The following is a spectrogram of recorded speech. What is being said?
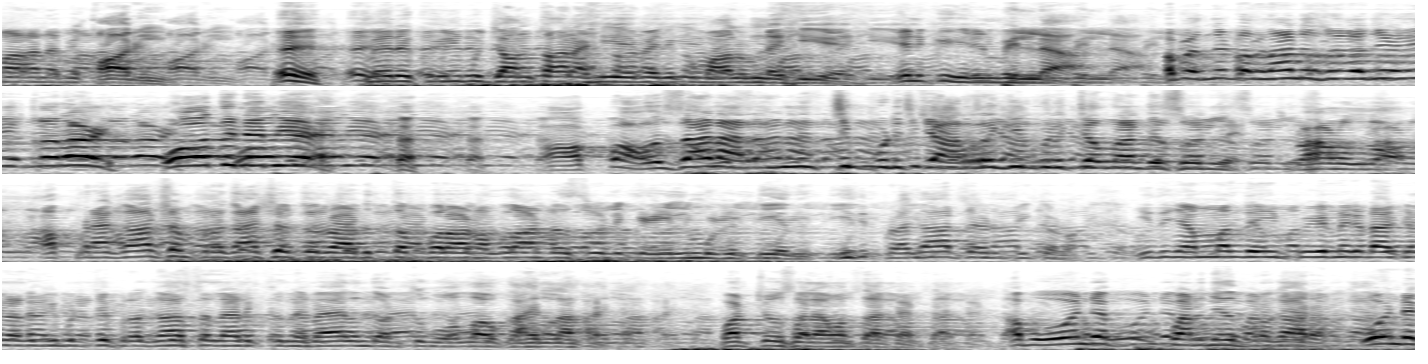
അലൈഹി നബി ഖാരി ഏ മേരക്ക് ഇൽമു ജാൻതാ നഹി ഹൈ മേരെ കോ മാലൂം നഹി ഹൈ എനിക്ക് ഇൽമില്ല. അപ്പൊ എന്നിട്ട് അള്ളാന്റെ റസൂൽ പറഞ്ഞു, "ഇഖ്റഅ ഓദ് നബിയെ. അപ്പോൾ അവസാനം അറിഞ്ഞു പിടിച്ച് അറകി പിടിച്ച അള്ളാന്റെ റസൂലിനെ. സുബ്ഹാനല്ലാഹ് ആ പ്രകാശം പ്രകാശത്തോട് അടുത്തപ്പോഴാണ് അള്ളാഹ് റസൂലിക്ക് എൽമു കിട്ടിയത്. ഇത് പ്രകാശം അടുപ്പിക്കണം. ഇത് നമ്മളുടെ ഈ പീഡനകിടാക്കൾ അടക്കി പിടിച്ച് പ്രകാശം അടുക്കുന്ന വേറെന്തോ അടുത്ത് പോകാവോ പക്ഷോ സലാമത്താക്കട്ടെ. അപ്പൊ ഓന്റെ പറഞ്ഞത് പ്രകാരം. ഓന്റെ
